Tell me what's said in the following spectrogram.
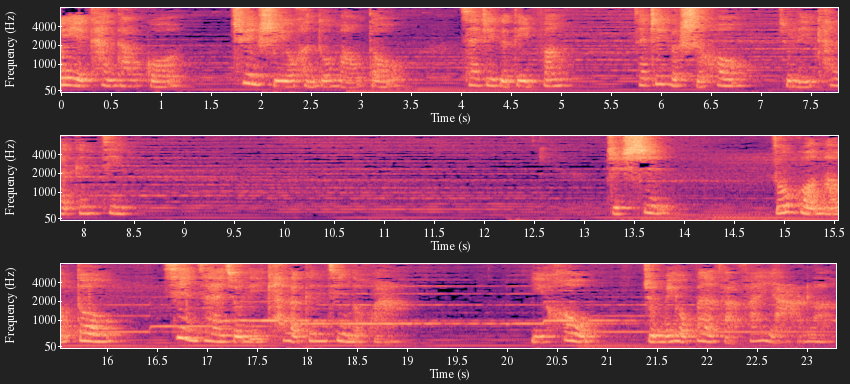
我也看到过，确实有很多毛豆，在这个地方，在这个时候就离开了根茎。只是，如果毛豆现在就离开了根茎的话，以后就没有办法发芽了。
